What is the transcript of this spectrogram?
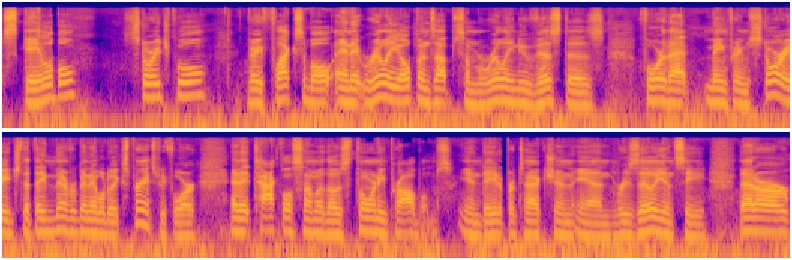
scalable storage pool, very flexible, and it really opens up some really new vistas for that mainframe storage that they've never been able to experience before. And it tackles some of those thorny problems in data protection and resiliency that are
